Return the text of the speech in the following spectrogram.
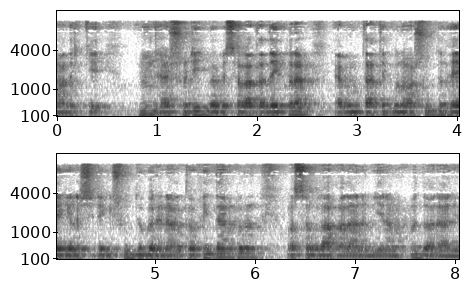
আমাদেরকে সঠিকভাবে সালাত আদায় করা এবং তাতে কোনো অশুদ্ধ হয়ে গেলে সেটাকে শুদ্ধ করে নেওয়া তৌফিক দান করুন। ওসল্লাহ আলী নবীনা আলী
